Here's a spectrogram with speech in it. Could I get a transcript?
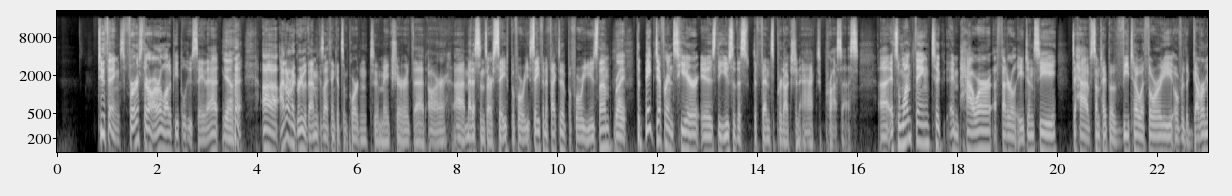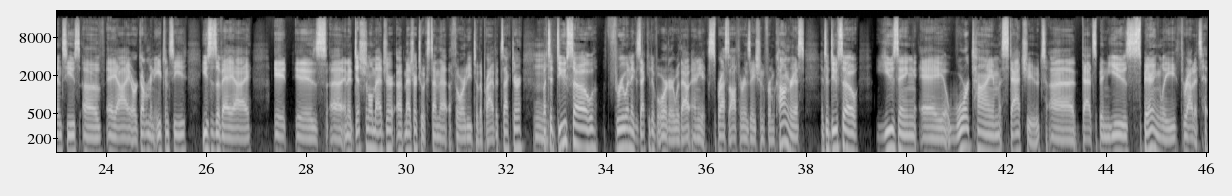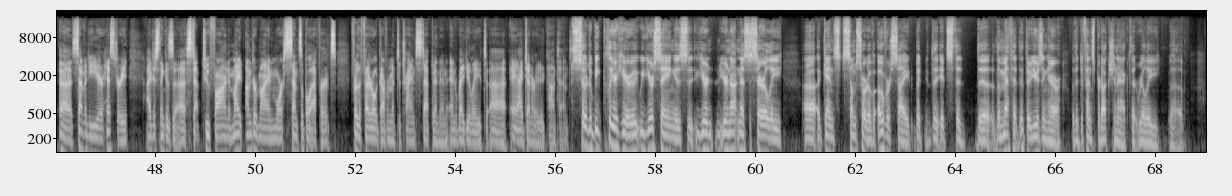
Two things. First, there are a lot of people who say that. Yeah. uh, I don't agree with them because I think it's important to make sure that our uh, medicines are safe before we safe and effective before we use them. Right. The big difference here is the use of this Defense Production Act process. Uh, it's one thing to empower a federal agency to have some type of veto authority over the government's use of AI or government agency uses of AI. It is uh, an additional measure uh, measure to extend that authority to the private sector, mm. but to do so through an executive order without any express authorization from Congress, and to do so using a wartime statute uh, that's been used sparingly throughout its 70 year history I just think is a step too far, and it might undermine more sensible efforts for the federal government to try and step in and, and regulate uh, AI generated content. So, to be clear here, what you're saying is you're you're not necessarily uh, against some sort of oversight, but the, it's the, the the method that they're using here with the Defense Production Act that really uh,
